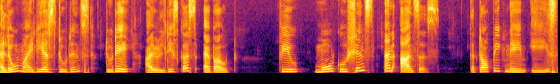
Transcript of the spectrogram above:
Hello my dear students. Today I will discuss about few more questions and answers. The topic name is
